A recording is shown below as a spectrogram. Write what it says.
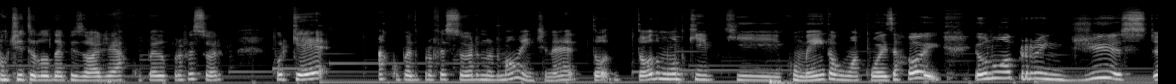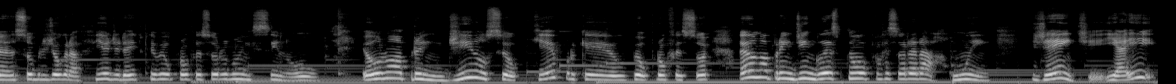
o título do episódio é A Culpa é do Professor. Porque a culpa é do professor normalmente, né? Todo, todo mundo que, que comenta alguma coisa, oi, eu não aprendi é, sobre geografia direito porque meu professor não ensinou. Eu não aprendi não sei o quê porque o meu professor. Eu não aprendi inglês porque o meu professor era ruim. Gente, e aí,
